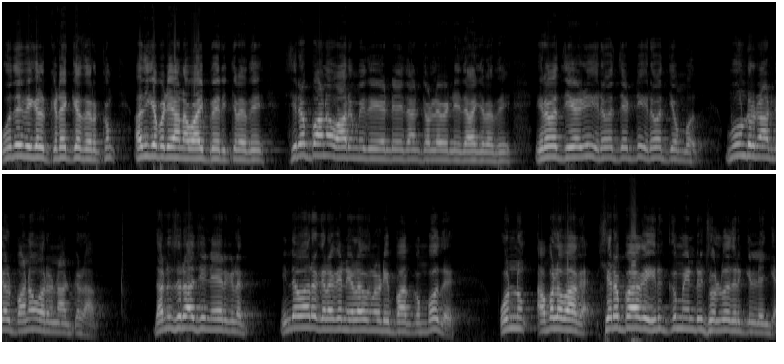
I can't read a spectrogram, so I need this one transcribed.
உதவிகள் கிடைக்கிறதற்கும் அதிகப்படியான வாய்ப்பு இருக்கிறது. சிறப்பான வாரம் இது என்றே தான் சொல்ல வேண்டியதாகிறது. இருபத்தி ஏழு இருபத்தெட்டு இருபத்தி ஒம்பது மூன்று நாட்கள் பணம் வரும் நாட்கள் ஆகும். தனுசு ராசி நேர்களுக்கு இந்த வார கிரக நிலவரங்களை பார்க்கும்போது ஒன்றும் அவ்வளவாக சிறப்பாக இருக்கும் என்று சொல்வதற்கு இல்லைங்க.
